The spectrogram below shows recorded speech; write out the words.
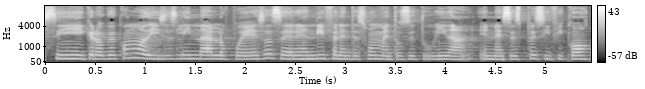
Sí, creo que como dices, Linda, lo puedes hacer en diferentes momentos de tu vida. En ese específico,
